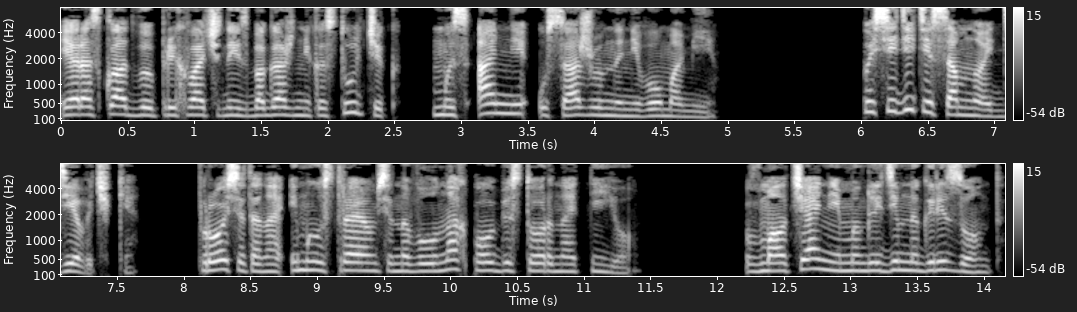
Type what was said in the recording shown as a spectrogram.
Я раскладываю прихваченный из багажника стульчик, мы с Анни усаживаем на него мами. «Посидите со мной, девочки», — просит она, и мы устраиваемся на валунах по обе стороны от нее. В молчании мы глядим на горизонт.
